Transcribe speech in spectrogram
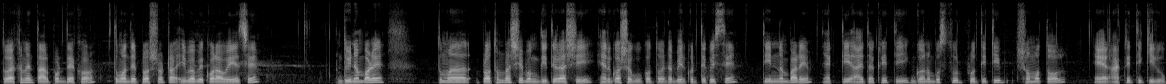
তো এখানে তারপর দেখো, তোমাদের প্রশ্নটা এভাবে করা হয়েছে। দুই নম্বরে, তোমার প্রথম রাশি এবং দ্বিতীয় রাশি এর গসাগু কত এটা বের করতে কইছে। তিন নম্বরে, একটি আয়তাকৃতি গণবস্তুর প্রতিটি সমতল এর আকৃতি কীরূপ?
